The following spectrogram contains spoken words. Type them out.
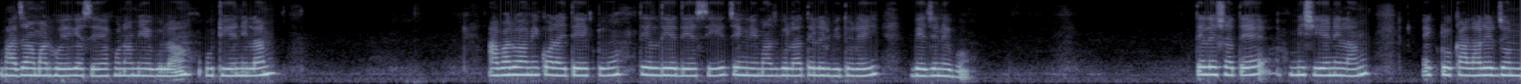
ভাজা আমার হয়ে গেছে। এখন আমি এগুলা উঠিয়ে নিলাম। আবারও আমি কড়াইতে একটু তেল দিয়ে দিয়েছি। চিংড়ি মাছগুলা তেলের ভিতরেই ভেজে নেব। তেলের সাথে মিশিয়ে নিলাম। একটু কালারের জন্য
